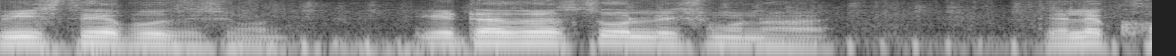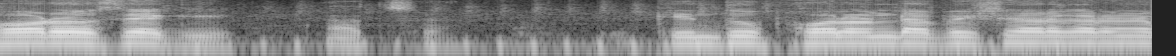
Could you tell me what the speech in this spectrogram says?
বিশ থেকে পঁচিশ মন। এটা যদি চল্লিশ মন হয় তাহলে খরচ একই। আচ্ছা। কিন্তু ফলনটা বেশি হওয়ার কারণে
